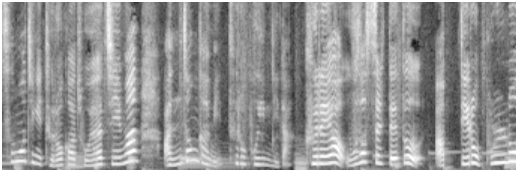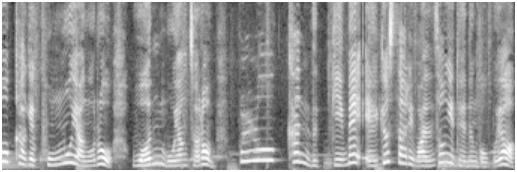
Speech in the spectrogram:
스머징이 들어가줘야지만 안정감이 들어 보입니다. 그래야 웃었을 때도 앞뒤로 볼록하게 공 모양으로 원 모양처럼 볼록한 느낌의 애교살이 완성이 되는 거고요.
